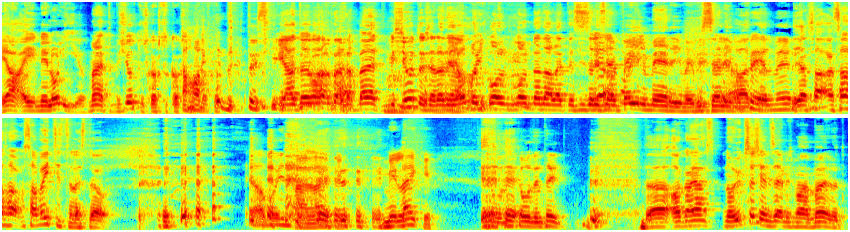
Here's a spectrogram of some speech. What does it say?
ja ei, neil oli ju, mäletad, mis juhtus kaks tuhat kakskümmend? tõsi. ja mäletad, mis juhtus ja nad ei olnud kolm, kolm nädalat ja siis oli see Fail Mary või mis see oli, Jaa, ja sa, sa, sa, sa võitsid sellest ju. hea point. I like it, me like it. Golden Tate. aga jah, no üks asi on see, mis ma olen mõelnud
